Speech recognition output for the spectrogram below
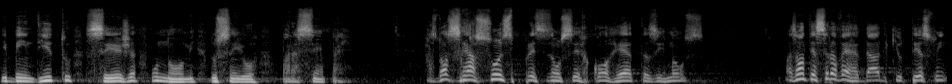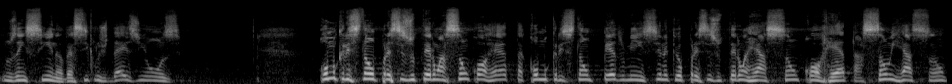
e bendito seja o nome do Senhor para sempre. As nossas reações precisam ser corretas, irmãos. Mas há uma terceira verdade que o texto nos ensina, versículos 10 e 11. Como cristão, preciso ter uma ação correta. Como cristão, Pedro me ensina que eu preciso ter uma reação correta, ação e reação.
